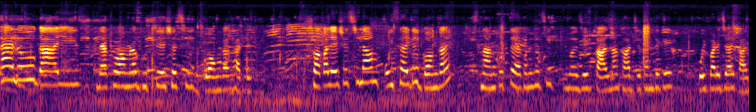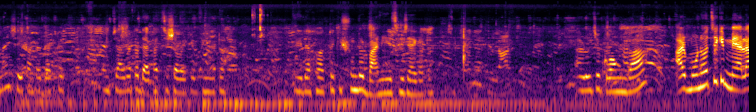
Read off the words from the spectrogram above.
হ্যালো গাইস দেখো, আমরা ঘুরতে এসেছি গঙ্গা ঘাটে। সকালে এসেছিলাম ওই সাইডে গঙ্গায়। স্নান করতে এখন এসেছি যে কালনা ঘাট যেখান থেকে ওই পারে যায় কালনায় সেইখানটা দেখো জায়গাটা দেখাচ্ছি সবাইকে, ভিউটা। এই দেখো, একটা কি সুন্দর বানিয়েছে জায়গাটা। আর ওই যে গঙ্গা, আর মনে হচ্ছে কি মেলা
